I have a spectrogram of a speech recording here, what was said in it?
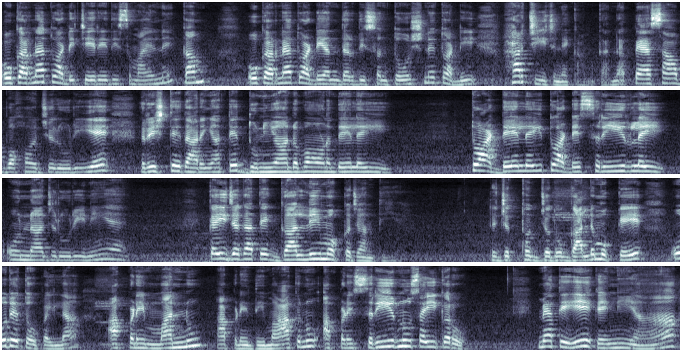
ਉਹ ਕਰਨਾ ਤੁਹਾਡੇ ਚਿਹਰੇ ਦੀ ਸਮਾਈਲ ਨੇ ਕੰਮ, ਉਹ ਕਰਨਾ ਤੁਹਾਡੇ ਅੰਦਰ ਦੀ ਸੰਤੋਸ਼ ਨੇ, ਤੁਹਾਡੀ ਹਰ ਚੀਜ਼ ਨੇ ਕੰਮ ਕਰਨਾ ਪੈਸਾ ਬਹੁਤ ਜ਼ਰੂਰੀ ਏ ਰਿਸ਼ਤੇਦਾਰੀਆਂ ਤੇ ਦੁਨੀਆ ਨਿਭਾਉਣ ਦੇ ਲਈ। ਤੁਹਾਡੇ ਲਈ, ਤੁਹਾਡੇ ਸਰੀਰ ਲਈ ਓਨਾ ਜ਼ਰੂਰੀ ਨਹੀਂ ਹੈ। ਕਈ ਜਗ੍ਹਾ ਤੇ ਗੱਲ ਹੀ ਮੁੱਕ ਜਾਂਦੀ ਹੈ। ਤੇ ਜਿੱਥੋਂ ਜਦੋਂ ਗੱਲ ਮੁੱਕੇ, ਉਹਦੇ ਤੋਂ ਪਹਿਲਾਂ ਆਪਣੇ ਮਨ ਨੂੰ, ਆਪਣੇ ਦਿਮਾਗ ਨੂੰ, ਆਪਣੇ ਸਰੀਰ ਨੂੰ ਸਹੀ ਕਰੋ। ਮੈਂ ਤੇ ਇਹ ਕਹਿੰਨੀ ਆ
